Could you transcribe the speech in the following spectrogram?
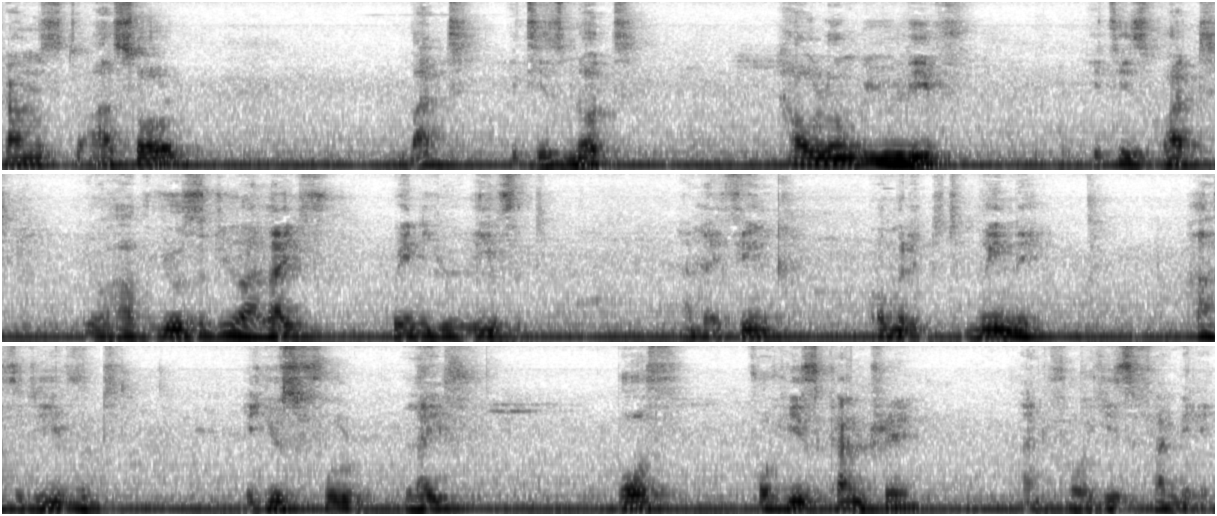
comes to us all, but it is not how long you live, it is what you have used your life when you lived. And I think Comrade Tumwine has lived a useful life, both for his country and for his family.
